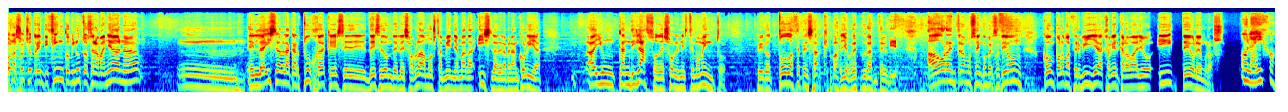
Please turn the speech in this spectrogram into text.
Son las 8.35 minutos de la mañana. Mm, en la isla de la Cartuja, que es eh, desde donde les hablamos, también llamada Isla de la Melancolía, hay un candilazo de sol en este momento, pero todo hace pensar que va a llover durante el día. Ahora entramos en conversación con Paloma Cervilla, Javier Caraballo y Teo León Gross. Hola, hijo.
